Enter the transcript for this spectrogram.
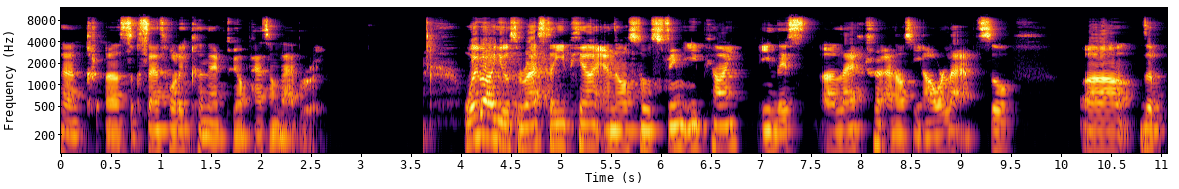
uh, uh, successfully connect to your Python library. We will use REST API and also Stream API in this uh, lecture and also in our lab. So uh, the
